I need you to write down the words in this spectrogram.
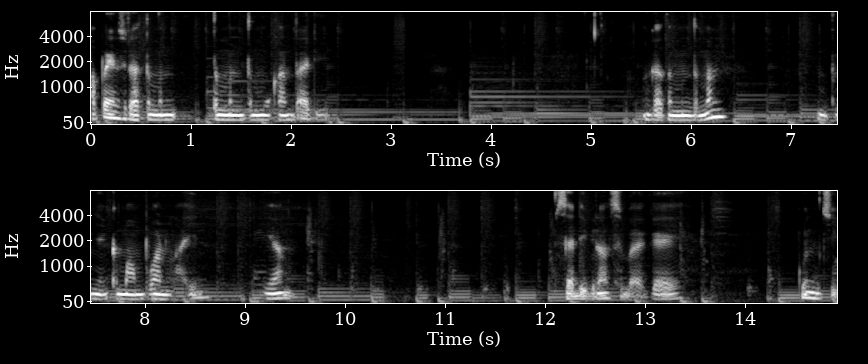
apa yang sudah teman-teman temukan tadi. Agar teman-teman mempunyai kemampuan lain yang bisa dibilang sebagai kunci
